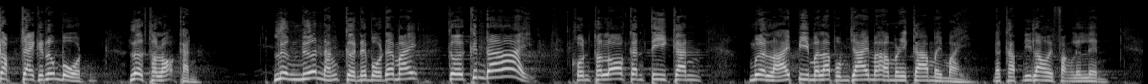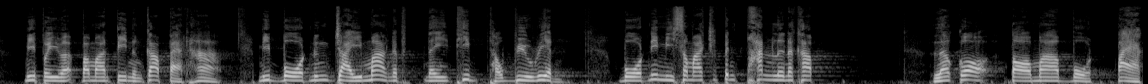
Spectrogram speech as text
กลับใจกันทั้งโบสถ์เลิกทะเลาะกัน เรื่องเนื้อหนังเกิดในโบสถ์ได้ไหมเกิดขึ้นได้ คนทะเลาะกันตีกันเมื่อหลายปีมาแล้วผมย้ายมาอเมริกาใหม่ๆนะครับนี่เล่าให้ฟังเล่นๆมีปีประมาณปี 1985 มีโบสถ์หนึ่งใหญ่มากในในที่แถวบิวเรียน โบสถ์นี่มีสมาชิกเป็นพันเลยนะครับ แล้วก็ต่อมาโบสถ์แตก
